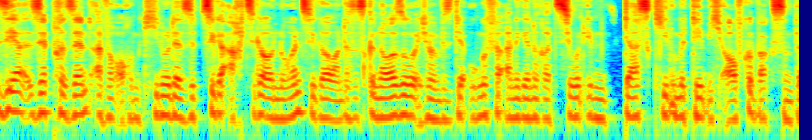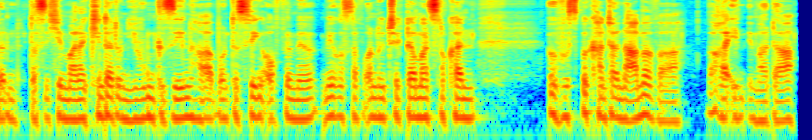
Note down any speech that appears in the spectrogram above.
Sehr, sehr präsent einfach auch im Kino der 70er, 80er und 90er und das ist genauso, ich meine, wir sind ja ungefähr eine Generation, eben das Kino, mit dem ich aufgewachsen bin, das ich in meiner Kindheit und Jugend gesehen habe und deswegen auch, wenn mir Miroslav Ondricek damals noch kein bewusst bekannter Name war, war er eben immer da.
